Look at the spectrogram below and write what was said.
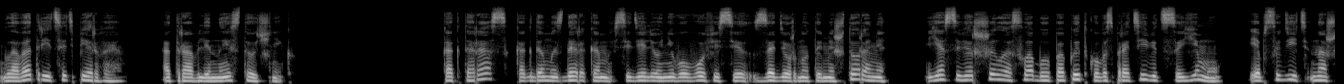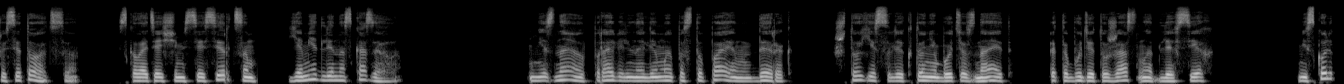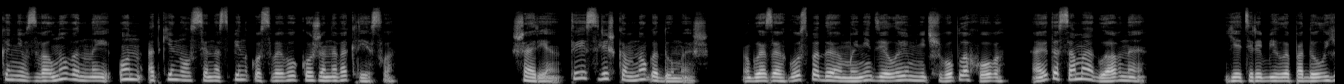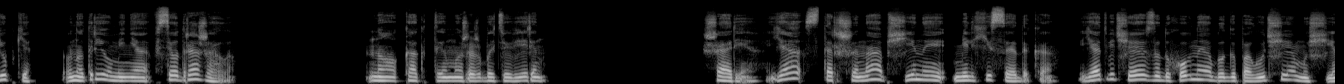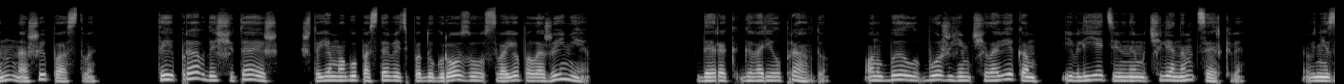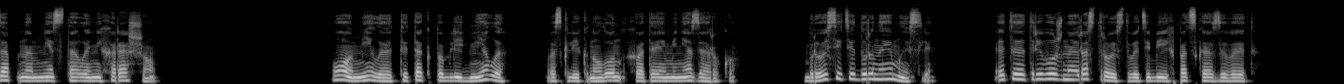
Глава 31. Отравленный источник. Как-то раз, когда мы с Дереком сидели у него в офисе с задернутыми шторами, я совершила слабую попытку воспротивиться ему и обсудить нашу ситуацию. С колотящимся сердцем я медленно сказала. «Не знаю, правильно ли мы поступаем, Дерек. Что, если кто-нибудь узнает? Это будет ужасно для всех. Нисколько не взволнованный, он откинулся на спинку своего кожаного кресла. «Шария, ты слишком много думаешь. В глазах Господа мы не делаем ничего плохого, а это самое главное». Я теребила подол юбки, внутри у меня все дрожало. «Но как ты можешь быть уверен?» «Шария, я старшина общины Мельхиседека. Я отвечаю за духовное благополучие мужчин нашей паствы. Ты правда считаешь, что я могу поставить под угрозу свое положение? Дерек говорил правду. Он был божьим человеком и влиятельным членом церкви. Внезапно мне стало нехорошо. «О, милая, ты так побледнела!» — воскликнул он, хватая меня за руку. «Брось эти дурные мысли. Это тревожное расстройство тебе их подсказывает».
